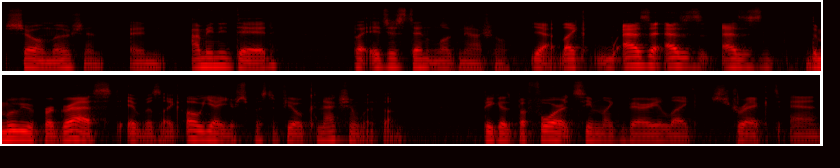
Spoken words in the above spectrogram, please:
show emotion. And I mean, he did, but it just didn't look natural. Yeah, like as as as the movie progressed, it was like, oh yeah, you're supposed to feel a connection with them, because before it seemed like very like strict and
